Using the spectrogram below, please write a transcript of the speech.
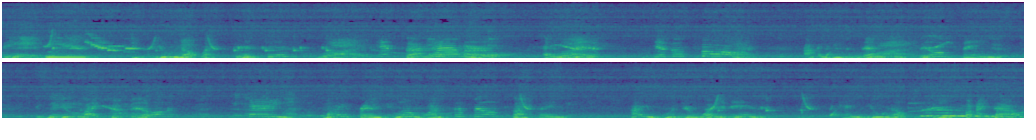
Hey here. Do you know what this is? It's a hammer. And this is a saw. I use them to build things. Do you like to build? Hey, my friend Blue wants to build something. I wonder what it is. Can you help me find out?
